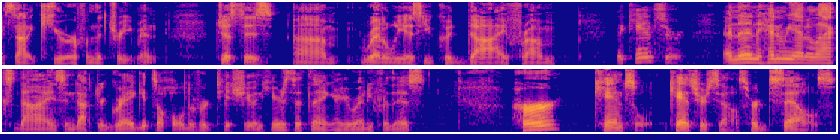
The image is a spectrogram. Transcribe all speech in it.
It's not a cure from the treatment, just as um, readily as you could die from the cancer. And then Henrietta Lacks dies, and Dr. Gray gets a hold of her tissue. And here's the thing are you ready for this? Her cancer, cancer cells, her cells,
